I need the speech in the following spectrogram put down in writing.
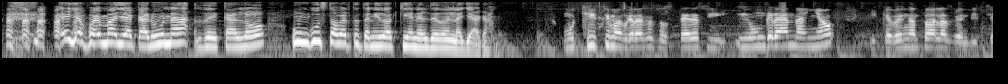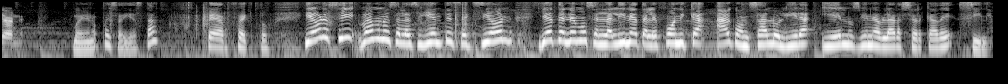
ella fue Maya Caruna de Caló. Un gusto haberte tenido aquí en El Dedo en la Llaga. Muchísimas gracias a ustedes y, y un gran año y que vengan todas las bendiciones. Bueno, pues ahí está. Perfecto. Y ahora sí, vámonos a la siguiente sección. Ya tenemos en la línea telefónica a Gonzalo Lira y él nos viene a hablar acerca de cine.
